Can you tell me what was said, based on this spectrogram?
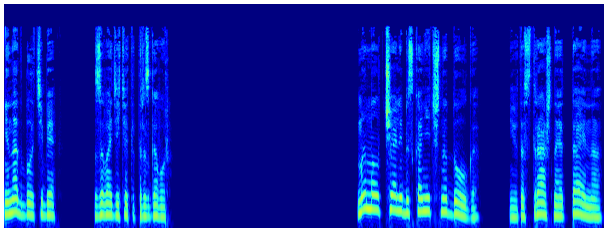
Не надо было тебе заводить этот разговор. Мы молчали бесконечно долго, и эта страшная тайна,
